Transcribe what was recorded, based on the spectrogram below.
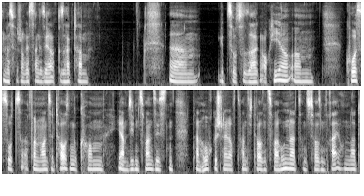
was wir schon gestern gesagt haben, ähm, gibt es sozusagen auch hier ähm, Kurs ist so von 19.000 gekommen, ja am 27. dann hochgeschnellt auf 20.200, 20.300,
